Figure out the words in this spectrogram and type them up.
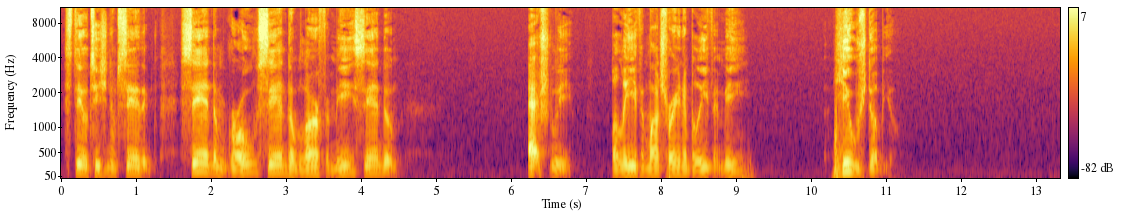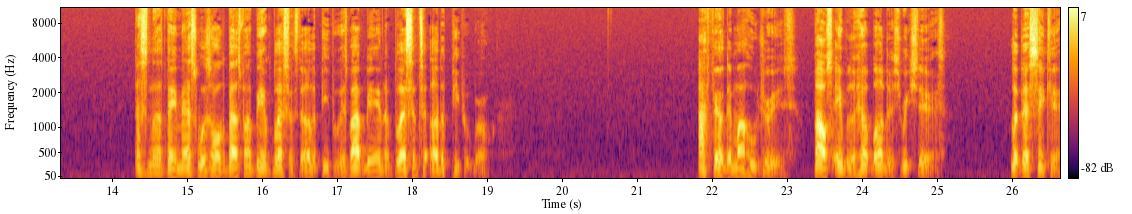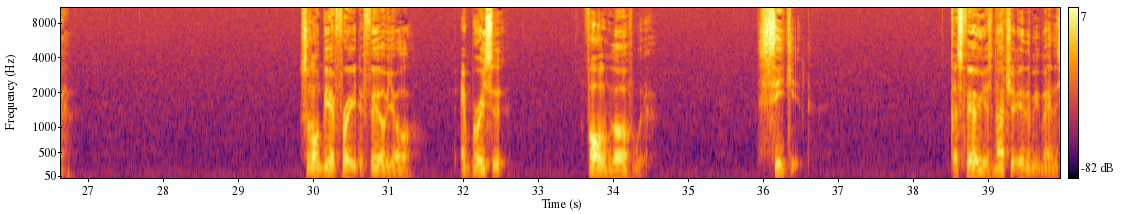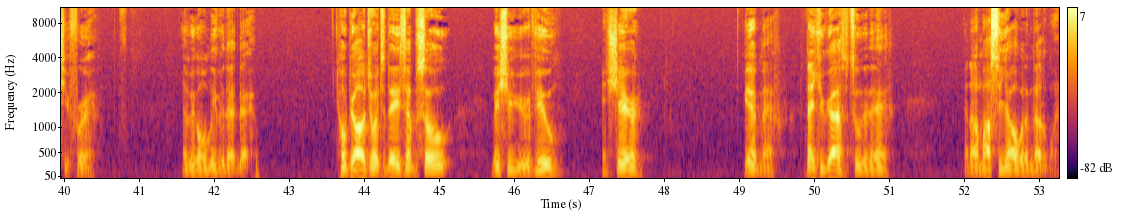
still teaching them, seeing, seeing them grow, seeing them learn from me, seeing them actually believe in my training, believe in me. Huge W. That's another thing, man. That's what it's all about. It's about being blessings to other people. It's about being a blessing to other people, bro. I failed at my hoop dreams, but I was able to help others reach theirs. Let that sink in. So don't be afraid to fail, y'all. Embrace it. Fall in love with it. Seek it. Because failure is not your enemy, man. It's your friend. And we're going to leave it at that. Hope y'all enjoyed today's episode. Make sure you review and share. Yeah, man. Thank you guys for tuning in. And um, I'll see y'all with another one.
